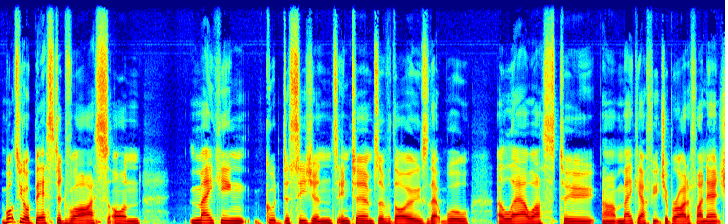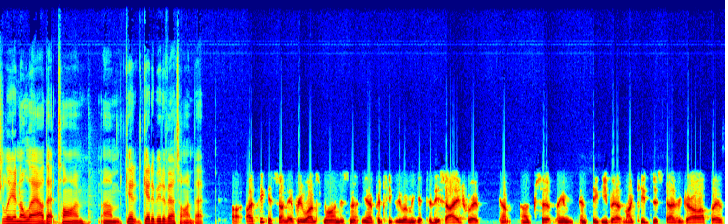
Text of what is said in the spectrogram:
what's your best advice on making good decisions in terms of those that will allow us to um, make our future brighter financially and allow that time um, get get a bit of our time back? I think it's on everyone's mind, isn't it? You know, particularly when we get to this age where you know, I certainly am, am thinking about my kids are starting to grow up. They're,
